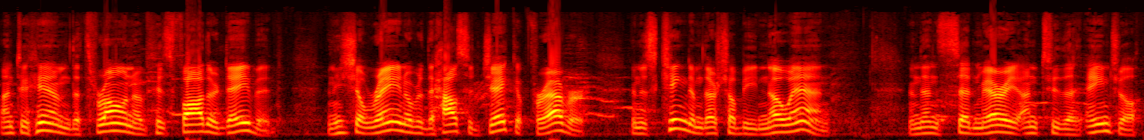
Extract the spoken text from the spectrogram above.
unto him the throne of his father David. And he shall reign over the house of Jacob forever, and his kingdom there shall be no end. And then said Mary unto the angel,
